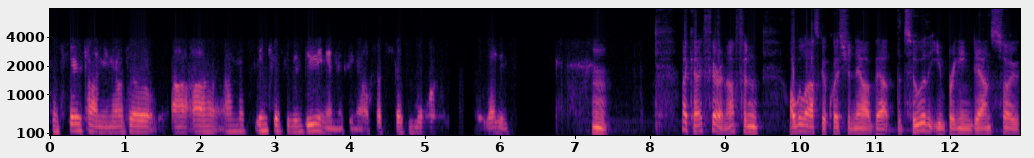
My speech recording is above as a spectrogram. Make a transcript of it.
some spare time, you know. So uh, I'm not interested in doing anything else. That's that's more already. Hmm. Okay, fair enough. And I will ask a question now about the tour that you're bringing down. So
